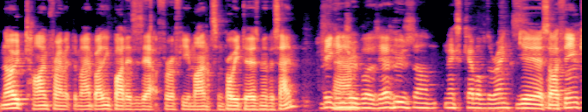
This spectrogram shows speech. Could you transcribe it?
no time frame at the moment, but I think Butters is out for a few months and probably Dersma the same. big Um, injury blows. Yeah, who's um next cab of the ranks? Yeah, so I think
